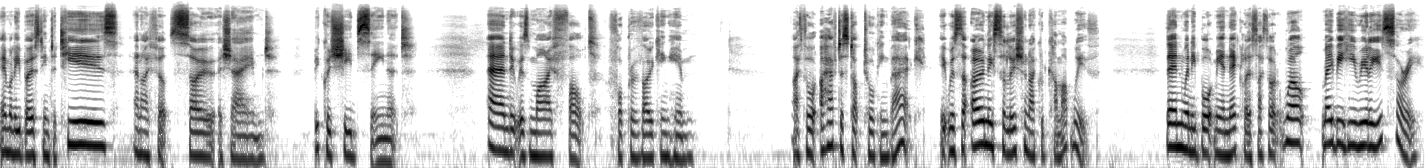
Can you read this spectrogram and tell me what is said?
Emily burst into tears, and I felt so ashamed because she'd seen it. And it was my fault for provoking him. I thought, I have to stop talking back. It was the only solution I could come up with. Then, when he bought me a necklace, I thought, well, maybe he really is sorry.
